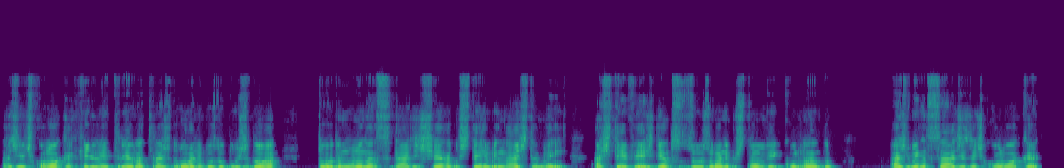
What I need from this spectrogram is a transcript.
A gente coloca aquele letreiro atrás do ônibus, do busdó, todo mundo na cidade enxerga, os terminais também, as TVs dentro dos ônibus estão veiculando as mensagens, a gente coloca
